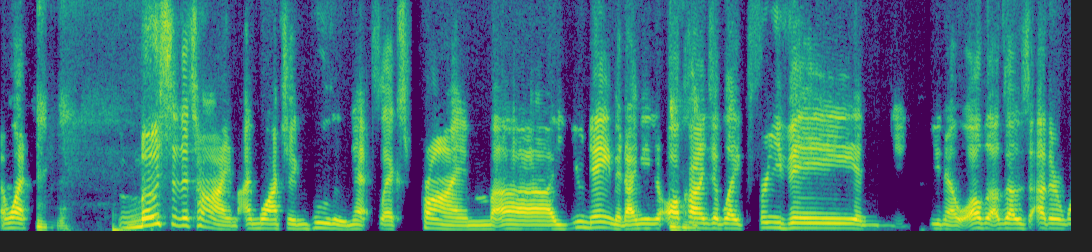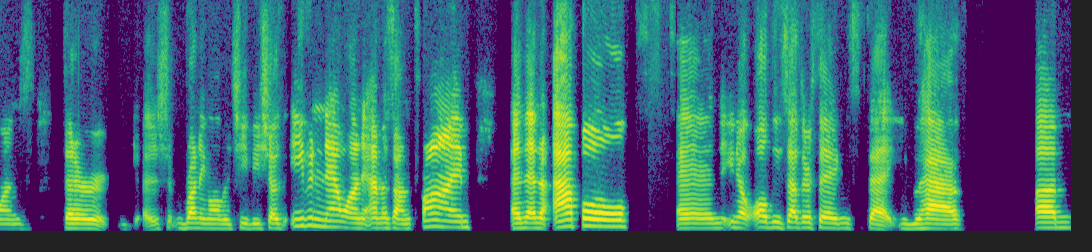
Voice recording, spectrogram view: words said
I want Mhm. most of the time I'm watching Hulu, Netflix, Prime, uh, you name it. I mean, all Mhm. kinds of like Freevee and you know all the, those other ones that are uh, running all the TV shows. Even now on Amazon Prime, and then Apple, and you know all these other things that you have. Um,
